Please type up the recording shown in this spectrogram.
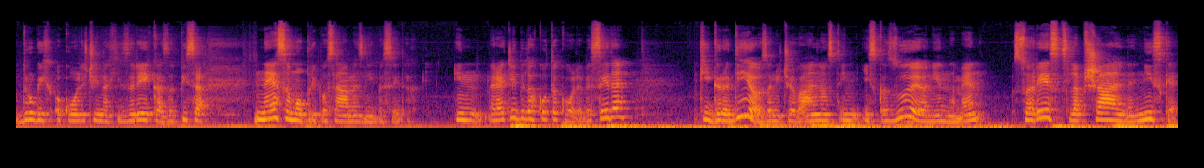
v drugih okoliščinah izreka, zapisa, ne samo pri posameznih besedah. In rekli bi lahko takole: besede, ki gradijo zaničevalnost in izkazujejo njen namen, so res slabšalne, nizke,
